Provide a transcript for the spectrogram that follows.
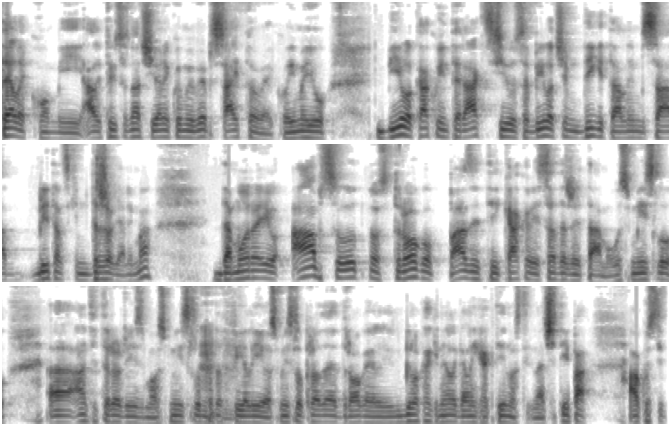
telekomi, ali to isto znači i oni koji imaju web sajtove, koji imaju bilo kakvu interakciju sa bilo čim digitalnim sa britanskim državljanima, da moraju apsolutno strogo paziti kakav je sadržaj tamo, u smislu uh, antiterorizma, u smislu pedofilije, u smislu prodaje droga ili bilo kakvih nelegalnih aktivnosti. Znači, tipa, ako si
